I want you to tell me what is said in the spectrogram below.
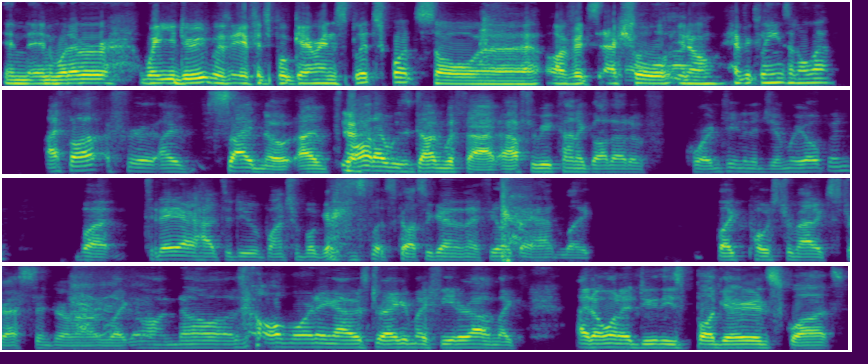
in in whatever way you do it. With if it's Bulgarian split squats, so uh, or if it's actual you know heavy cleans and all that. I thought for I side note, I yeah. thought I was done with that after we kind of got out of quarantine and the gym reopened. But today I had to do a bunch of Bulgarian split squats again, and I feel like I had like like post traumatic stress syndrome. I was like, oh no! All morning I was dragging my feet around, like I don't want to do these Bulgarian squats.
